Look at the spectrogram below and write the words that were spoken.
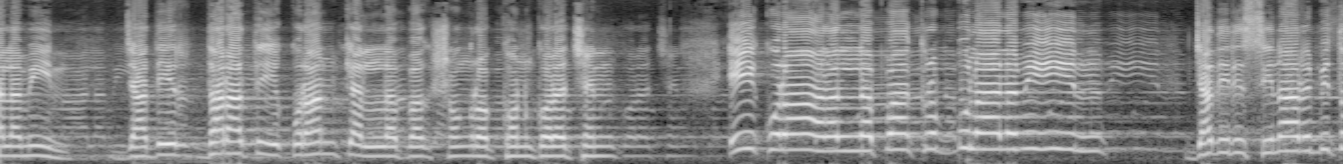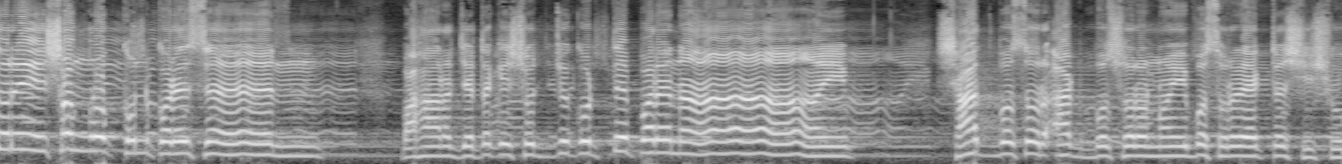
আলামিন যাদের দ্বারাতে কোরআনকে আল্লাহ পাক সংরক্ষণ করেছেন। এই কোরআন আল্লাহ পাক রব্বুল আলামিন যাদের সিনার ভিতরে সংরক্ষণ করেছেন, পাহাড় যেটাকে সহ্য করতে পারে নাই সাত বছর, আট বছর, নয় বছরের একটা শিশু।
